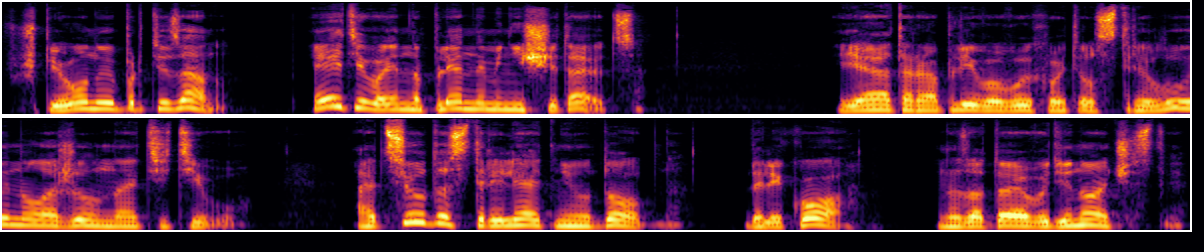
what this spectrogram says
шпиону и партизану. Эти военнопленными не считаются. Я торопливо выхватил стрелу и наложил на тетиву. Отсюда стрелять неудобно. Далеко, но зато я в одиночестве.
